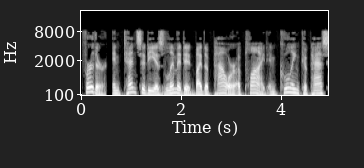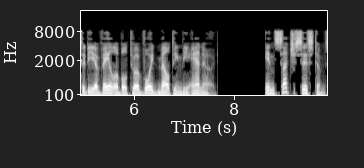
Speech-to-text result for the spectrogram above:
Further, intensity is limited by the power applied and cooling capacity available to avoid melting the anode. In such systems,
